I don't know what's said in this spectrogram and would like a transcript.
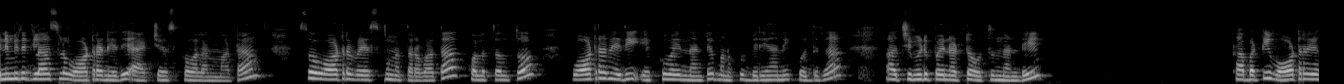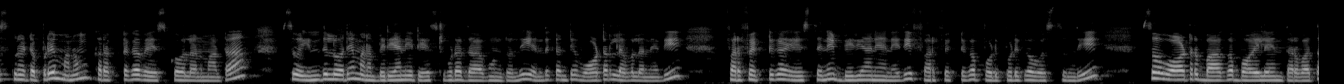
ఎనిమిది గ్లాసుల వాటర్ అనేది యాడ్ చేసుకోవాలన్నమాట. సో వాటర్ వేసుకున్న తర్వాత కొలతలతో వాటర్ అనేది ఎక్కువైందంటే మనకు బిర్యానీ కొద్దిగా చిమిడిపోయినట్టు అవుతుందండి. కాబట్టి వాటర్ వేసుకునేటప్పుడే మనం కరెక్ట్గా వేసుకోవాలన్నమాట. సో ఇందులోనే మన బిర్యానీ టేస్ట్ కూడా దాగుంటుంది. ఎందుకంటే వాటర్ లెవెల్ అనేది పర్ఫెక్ట్గా వేస్తేనే బిర్యానీ అనేది పర్ఫెక్ట్గా పొడి పొడిగా వస్తుంది. సో వాటర్ బాగా బాయిల్ అయిన తర్వాత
